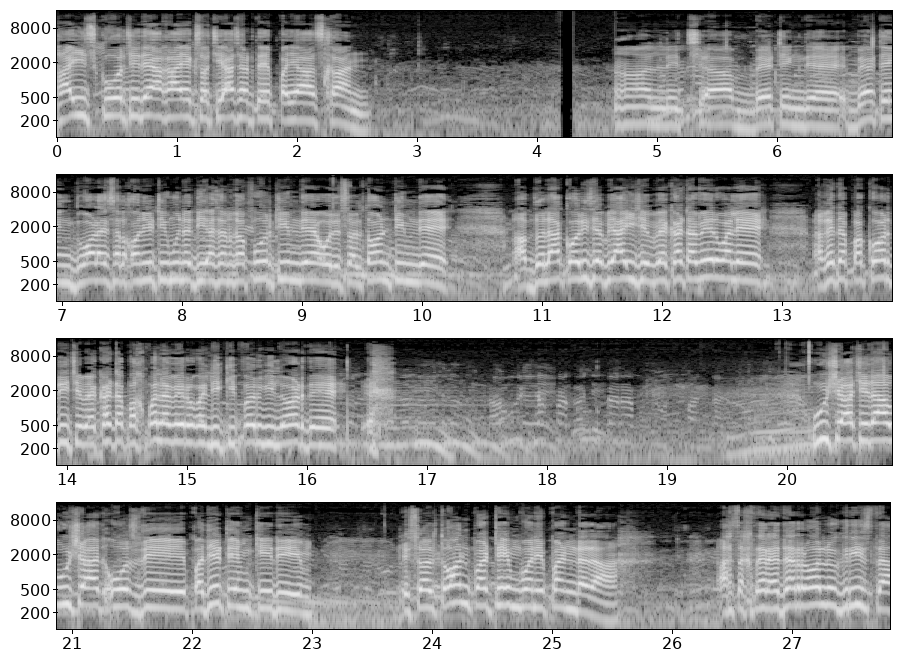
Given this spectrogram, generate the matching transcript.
های سکور چې دی هغه 166 دی پیاز خان لچا بیټینګ دی بیټینګ دواړه سلخونی ټیمونه دي حسن غفور ټیم دی او د سلطان ټیم دی عبد الله کولی چې بیا یې چې وکټ ویر ولې هغه ته پکور دی چې وکټ په خپل ویر ولې کیپر وی لوړ دی اوشا چې دا اوشا اوس دی په دې ټیم کې دی سلطان په ټیم باندې پنده ده اسختر در رولو ګریس تا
